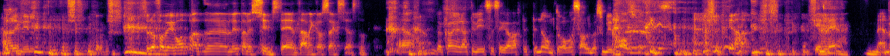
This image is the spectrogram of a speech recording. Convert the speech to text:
ja, det er nydelig. så da får vi håpe at uh, lytterne syns det er en terningkast seks-gjest. Ja, da kan jo dette vise seg å ha vært et enormt oversalg, og så blir det avslørt. ja. Men,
